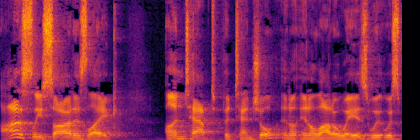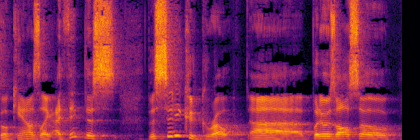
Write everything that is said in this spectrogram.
honestly saw it as like untapped potential in a, in a lot of ways with, with Spokane. I was like, I think this this city could grow. Uh, but it was also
